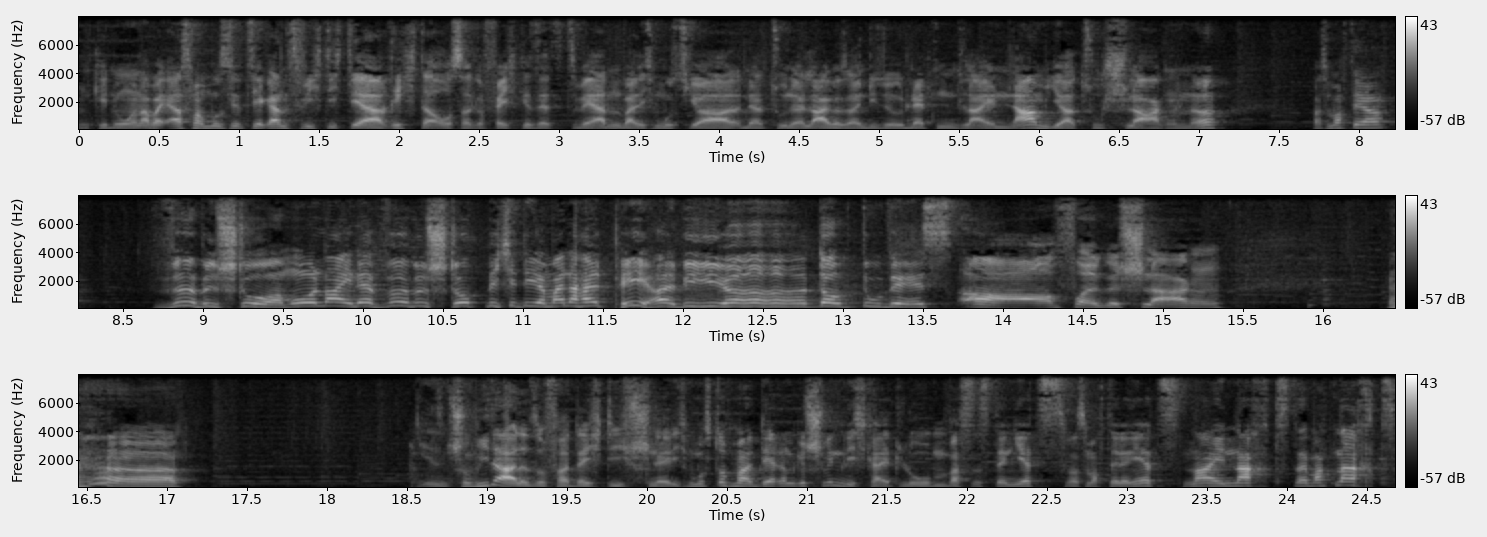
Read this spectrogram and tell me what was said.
Okay, nun, aber erstmal muss jetzt hier ganz wichtig der Richter außer Gefecht gesetzt werden, weil ich muss ja dazu in der Lage sein, diese netten kleinen Namia zu schlagen, ne? Was macht der? Wirbelsturm. Oh nein, der Wirbelsturm mich in dir, meine halb P halbiert. Don't do this. Oh, voll geschlagen. Hier sind schon wieder alle so verdächtig schnell. Ich muss doch mal deren Geschwindigkeit loben. Was ist denn jetzt? Was macht der denn jetzt? Nein, Nacht. Der macht Nacht.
